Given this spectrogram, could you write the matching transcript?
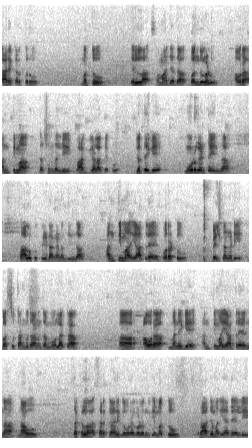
ಕಾರ್ಯಕರ್ತರು ಮತ್ತು ಎಲ್ಲ ಸಮಾಜದ ಬಂಧುಗಳು ಅವರ ಅಂತಿಮ ದರ್ಶನದಲ್ಲಿ ಭಾಗಿಗಳಾಗಬೇಕು. ಜೊತೆಗೆ ಮೂರು ಗಂಟೆಯಿಂದ ತಾಲೂಕು ಕ್ರೀಡಾಂಗಣದಿಂದ ಅಂತಿಮ ಯಾತ್ರೆ ಹೊರಟು ಬೆಳ್ತಂಗಡಿ ಬಸ್ಸು ತಂಗುದಾನದ ಮೂಲಕ ಅವರ ಮನೆಗೆ ಅಂತಿಮ ಯಾತ್ರೆಯನ್ನು ನಾವು ಸಕಲ ಸರ್ಕಾರಿ ಗೌರವಗಳೊಂದಿಗೆ ಮತ್ತು ರಾಜಮರ್ಯಾದೆಯಲ್ಲಿ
